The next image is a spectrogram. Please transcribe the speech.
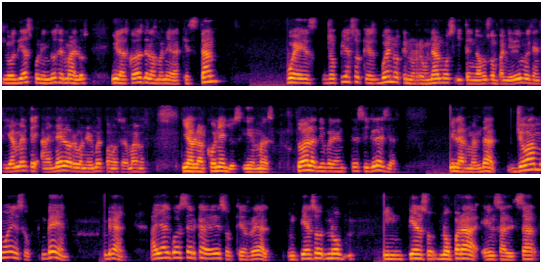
los días poniéndose malos y las cosas de la manera que están, pues yo pienso que es bueno que nos reunamos y tengamos compañerismo y sencillamente anhelo reunirme con los hermanos y hablar con ellos y demás. Todas las diferentes iglesias y la hermandad. Yo amo eso. Vean, vean, hay algo acerca de eso que es real. Y pienso no pienso, no para ensalzar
